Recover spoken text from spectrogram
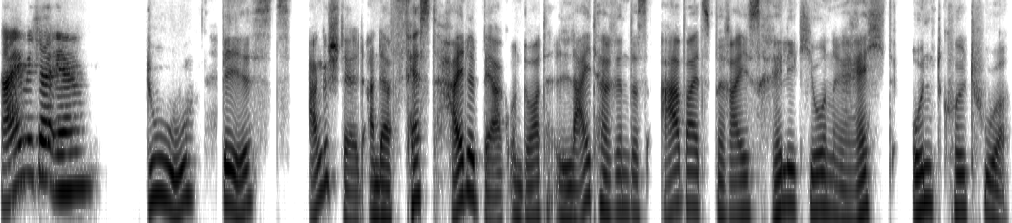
Hi Michael. Du bist angestellt an der Fest Heidelberg und dort Leiterin des Arbeitsbereichs Religion, Recht und Kultur.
